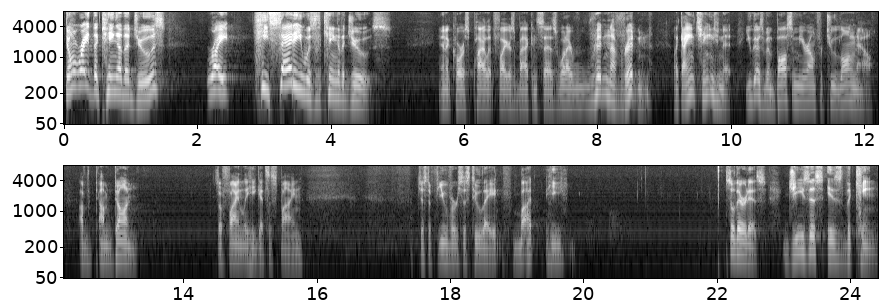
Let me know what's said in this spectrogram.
Don't write the king of the Jews. Write, He said he was the king of the Jews. And of course, Pilate fires back and says, What I've written, I've written. Like, I ain't changing it. You guys have been bossing me around for too long now. i am done. So finally, he gets a spine. Just a few verses too late, but he so there it is. Jesus is the king.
